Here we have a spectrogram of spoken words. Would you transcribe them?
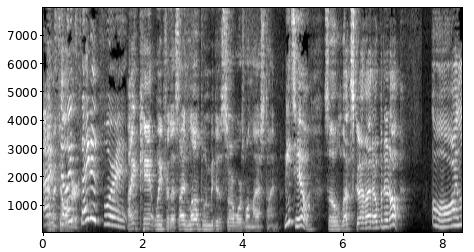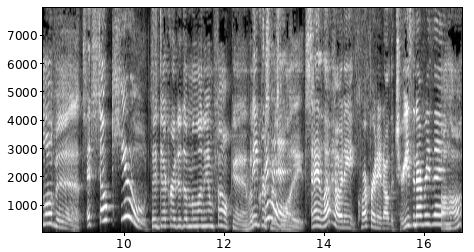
Advent Calendar. I'm Advent so Calendar. excited for it. I can't wait for this. I loved when we did the Star Wars one last time. Me too. So let's go ahead and open it up. Oh, I love it. It's so cute. They decorated the Millennium Falcon with They Christmas did. lights. And I love how they incorporated all the trees and everything. Uh-huh.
